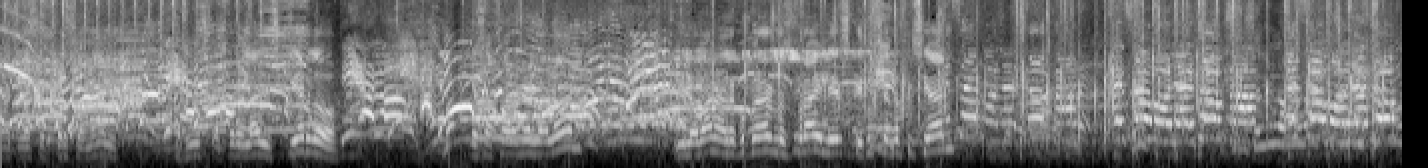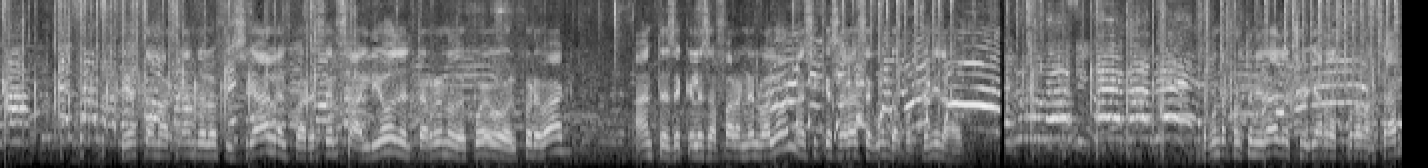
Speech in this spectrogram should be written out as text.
La clase personal busca por el lado izquierdo. Desafaron el balón y lo van a recuperar los frailes, que dice el oficial. que está marcando el oficial. Al parecer salió del terreno de juego el coreback antes de que le zafaran el balón, así que será segunda oportunidad. Segunda oportunidad, 8 yardas por avanzar. ¡A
